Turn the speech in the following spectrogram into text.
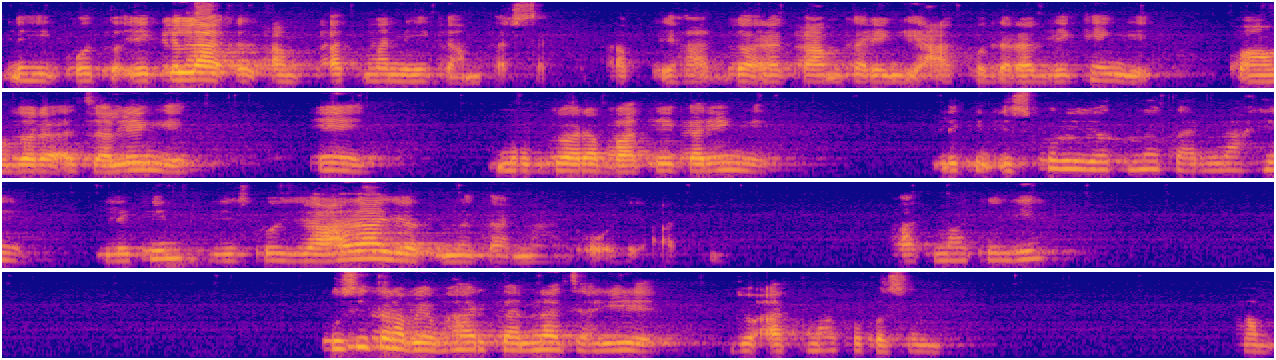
नहीं, वो तो अकेला आत्मा नहीं काम कर सकता। आपके हाथ द्वारा काम करेंगे, आँखों द्वारा देखेंगे, पाँव द्वारा चलेंगे मुख द्वारा बातें करेंगे, लेकिन इसको भी यत्न करना है, लेकिन इसको ज़्यादा यत्न करना है, वो है आत्मा। आत्मा के लिए उसी तरह व्यवहार करना चाहिए। जो आत्मा को पसंद हम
